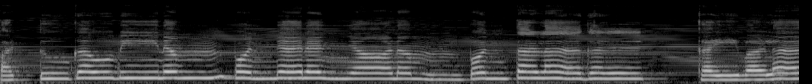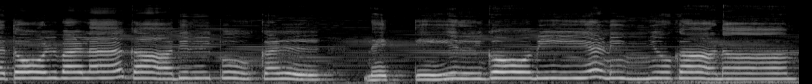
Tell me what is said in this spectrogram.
പട്ടുകൗബീനം പൊന്നരഞ്ഞാണം പൊൻതളകൾ കൈവള തോൾവള കാതിൽ പൂക്കൾ നെറ്റിയിൽ ഗോപി അണിഞ്ഞു കാണാം.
